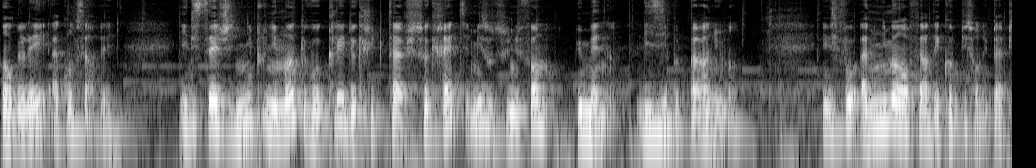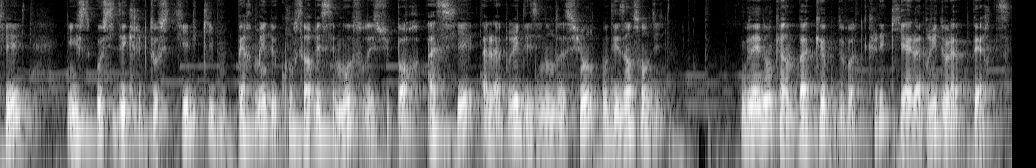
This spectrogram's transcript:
anglais à conserver. Il s'agit ni plus ni moins que vos clés de cryptage secrètes mises sous une forme humaine, lisible par un humain. Il faut à minimum en faire des copies sur du papier. Il existe aussi des crypto-styles qui vous permettent de conserver ces mots sur des supports acier à l'abri des inondations ou des incendies. Vous avez donc un backup de votre clé qui est à l'abri de la perte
